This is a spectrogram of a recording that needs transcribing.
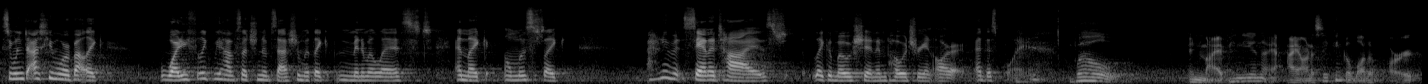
So I wanted to ask you more about like why do you feel like we have such an obsession with like minimalist and like almost like I don't even sanitized like emotion and poetry and art at this point? Well, in my opinion, I, I honestly think a lot of art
